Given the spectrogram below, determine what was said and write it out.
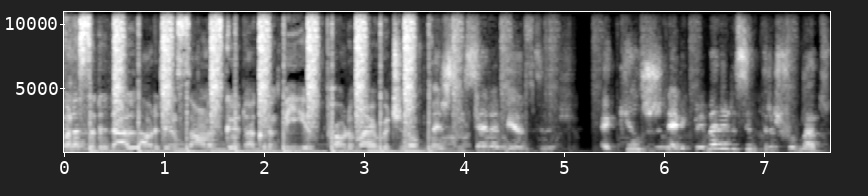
When I said it out loud, it didn't sound as good. I couldn't be as proud of my original. Mas sinceramente, aquele genérico, primeiro era sempre transformado,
